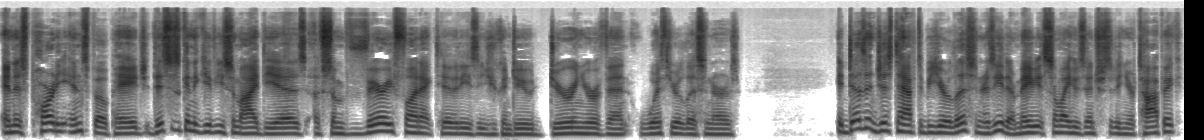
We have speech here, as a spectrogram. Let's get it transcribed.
And this party inspo page, this is going to give you some ideas of some very fun activities that you can do during your event with your listeners. It doesn't just have to be your listeners either. Maybe it's somebody who's interested in your topic.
